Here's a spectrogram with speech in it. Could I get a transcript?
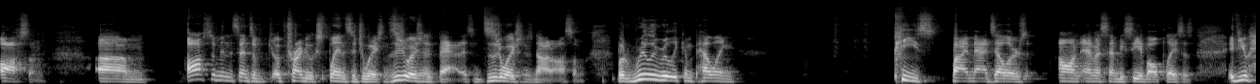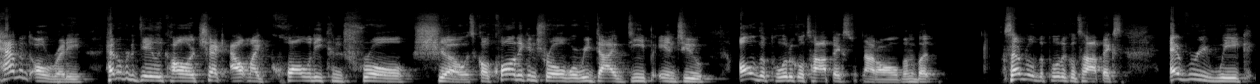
awesome. Um, awesome in the sense of, of trying to explain the situation. The situation is bad. The situation is not awesome, but really, really compelling piece by Matt Zellers on MSNBC of all places. If you haven't already, head over to Daily Caller, check out my quality control show. It's called Quality Control, where we dive deep into all the political topics, not all of them, but several of the political topics every week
